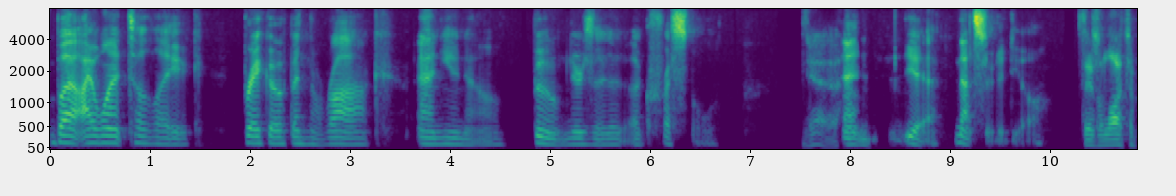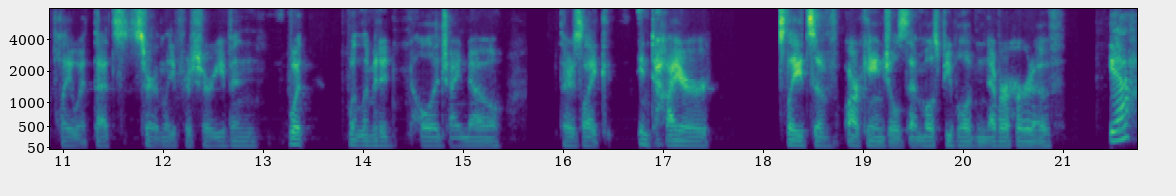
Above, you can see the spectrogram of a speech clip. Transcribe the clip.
but I want to like break open the rock and you know, boom, there's a, a crystal. Yeah. And yeah, that sort of deal. There's a lot to play with. That's certainly for sure. Even what what limited knowledge I know, there's like entire slates of archangels that most people have never heard of. Yeah.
